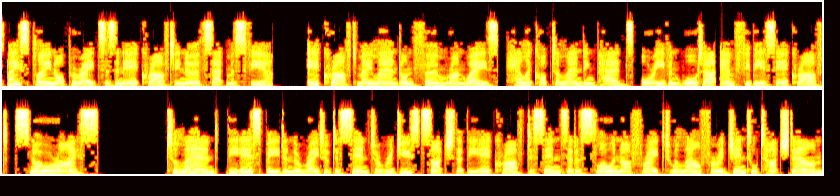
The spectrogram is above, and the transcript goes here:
spaceplane operates as an aircraft in Earth's atmosphere. Aircraft may land on firm runways, helicopter landing pads, or even water amphibious aircraft, snow or ice. To land, the airspeed and the rate of descent are reduced such that the aircraft descends at a slow enough rate to allow for a gentle touchdown.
